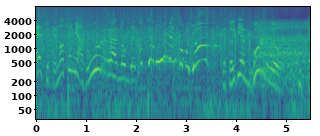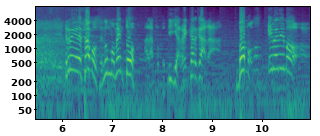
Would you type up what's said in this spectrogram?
esto que no se me aburran, hombre, no se aburran como yo, que soy bien burro. Regresamos en un momento a la trompetilla recargada. ¡Vamos y venimos!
